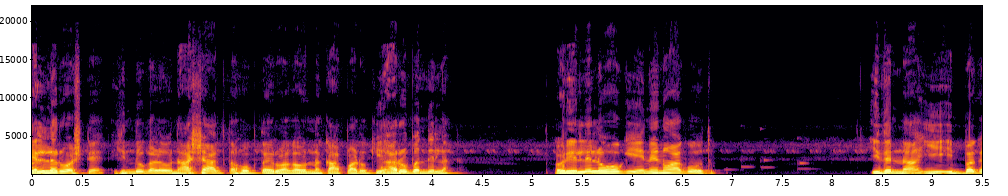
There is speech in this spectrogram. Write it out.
ಎಲ್ಲರೂ ಅಷ್ಟೇ ಹಿಂದೂಗಳು ನಾಶ ಆಗ್ತಾ ಹೋಗ್ತಾ ಇರುವಾಗ ಅವ್ರನ್ನ ಕಾಪಾಡೋಕೆ ಯಾರೂ ಬಂದಿಲ್ಲ. ಅವರು ಎಲ್ಲೆಲ್ಲೋ ಹೋಗಿ ಏನೇನೋ ಆಗುವುದು ಇದನ್ನು ಈ ಇಬ್ಬಗ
